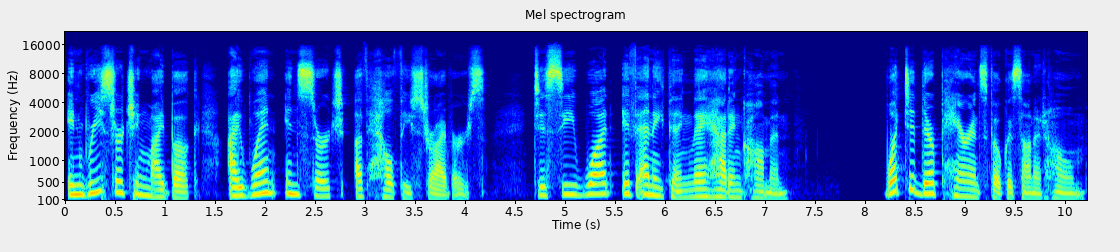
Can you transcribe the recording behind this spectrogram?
In researching my book, I went in search of healthy strivers to see what, if anything, they had in common. What did their parents focus on at home?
